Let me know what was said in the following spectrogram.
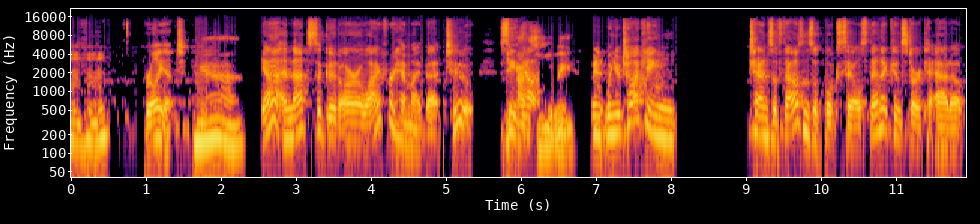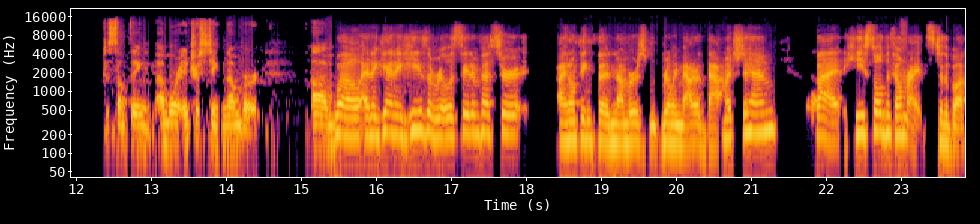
Mm-hmm. Brilliant. Yeah. Yeah. And that's a good ROI for him, I bet, too. See, yeah, absolutely. Now, when, when you're talking tens of thousands of book sales, then it can start to add up to something, a more interesting number. Um, well, and again, he's a real estate investor. I don't think the numbers really matter that much to him, but he sold the film rights to the book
